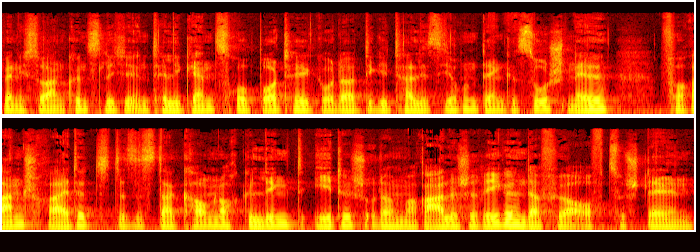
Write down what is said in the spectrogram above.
wenn ich so an künstliche Intelligenz, Robotik oder Digitalisierung denke, so schnell voranschreitet, dass es da kaum noch gelingt, ethisch oder moralische Regeln dafür aufzustellen.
